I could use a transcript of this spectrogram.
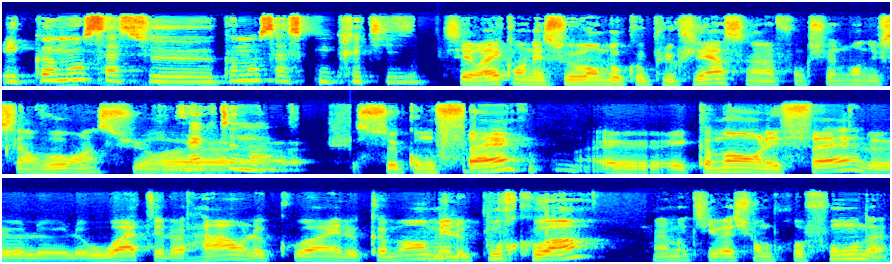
et comment ça se, comment ça se concrétise? C'est vrai qu'on est souvent beaucoup plus clair, c'est un fonctionnement du cerveau hein, sur euh, ce qu'on fait euh, et comment on les fait, le, le, what et le how, le quoi et le comment, mais mm. le pourquoi, la motivation profonde.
